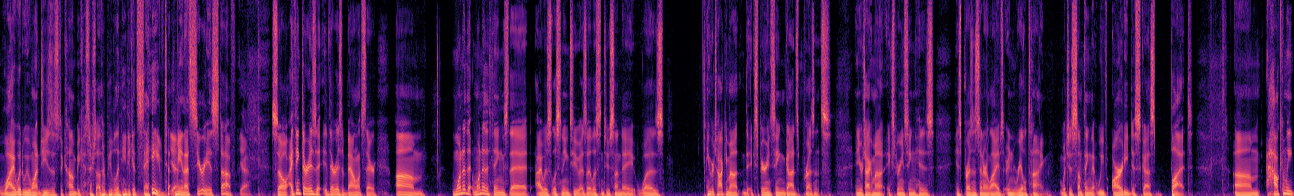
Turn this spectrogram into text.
why would we want Jesus to come? Because there's other people that need to get saved. I mean, that's serious stuff. yeah. So I think there is a there is a balance there. Um, one of the one of the things that I was listening to as I listened to Sunday was you were talking about the experiencing God's presence, and you were talking about experiencing His His presence in our lives in real time, which is something that we've already discussed. But um, how can we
